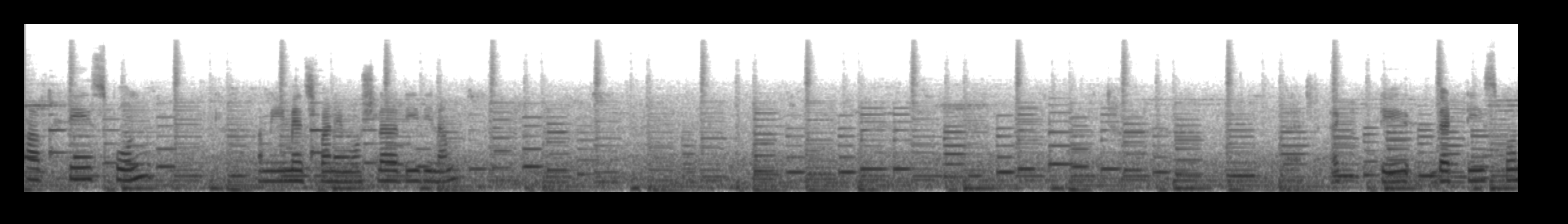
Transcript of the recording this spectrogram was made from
হাফ টি স্পুন আমি মেজবানি মশলা দিয়ে দিলাম। একটি দেড় টি স্পুন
